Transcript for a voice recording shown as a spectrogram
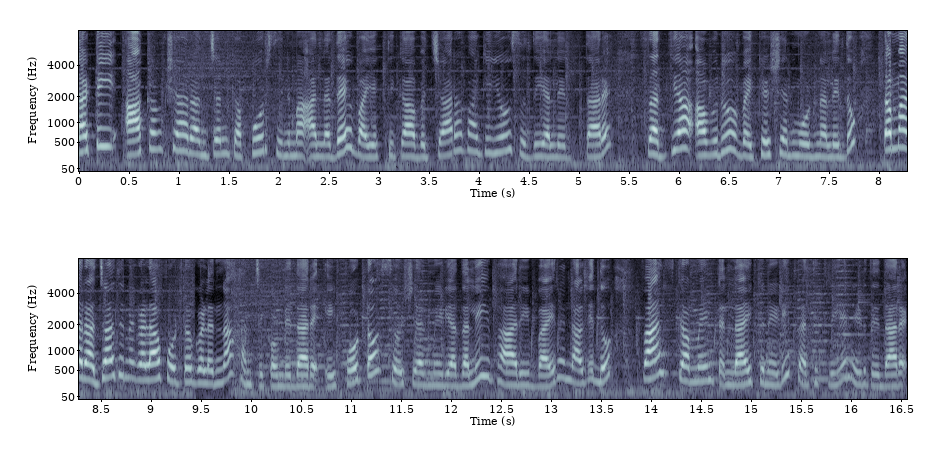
ನಟಿ ಆಕಾಂಕ್ಷಾ ರಂಜನ್ ಕಪೂರ್ ಸಿನಿಮಾ ಅಲ್ಲದೆ ವೈಯಕ್ತಿಕ ವಿಚಾರವಾಗಿಯೂ ಸುದ್ದಿಯಲ್ಲಿರುತ್ತಾರೆ ಸದ್ಯ ಅವರು ವೆಕೇಷನ್ ಮೂಡ್ನಲ್ಲಿದ್ದು ತಮ್ಮ ರಜಾ ದಿನಗಳ ಫೋಟೋಗಳನ್ನು ಹಂಚಿಕೊಂಡಿದ್ದಾರೆ. ಈ ಫೋಟೋ ಸೋಷಿಯಲ್ ಮೀಡಿಯಾದಲ್ಲಿ ಭಾರಿ ವೈರಲ್ ಆಗಿದ್ದು ಫ್ಯಾನ್ಸ್ ಕಮೆಂಟ್ ಲೈಕ್ ನೀಡಿ ಪ್ರತಿಕ್ರಿಯೆ ನೀಡುತ್ತಿದ್ದಾರೆ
